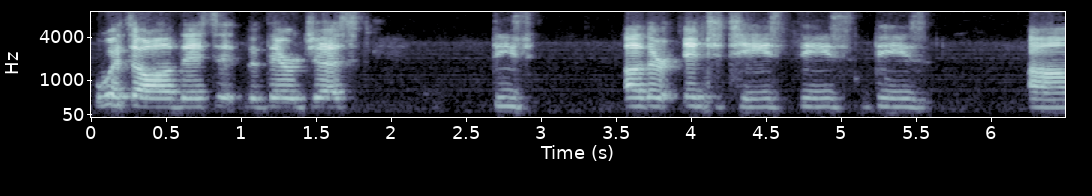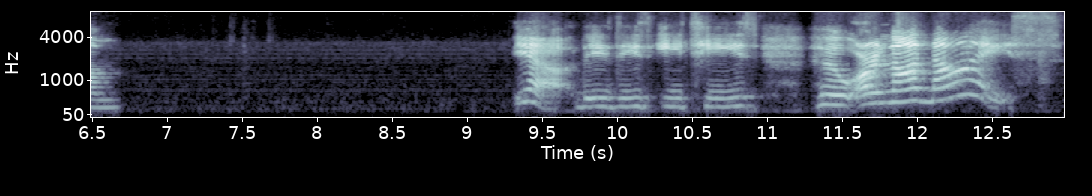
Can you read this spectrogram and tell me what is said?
what's all this? It, they're just these other entities. These these um, yeah, these these ETs who are not nice.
